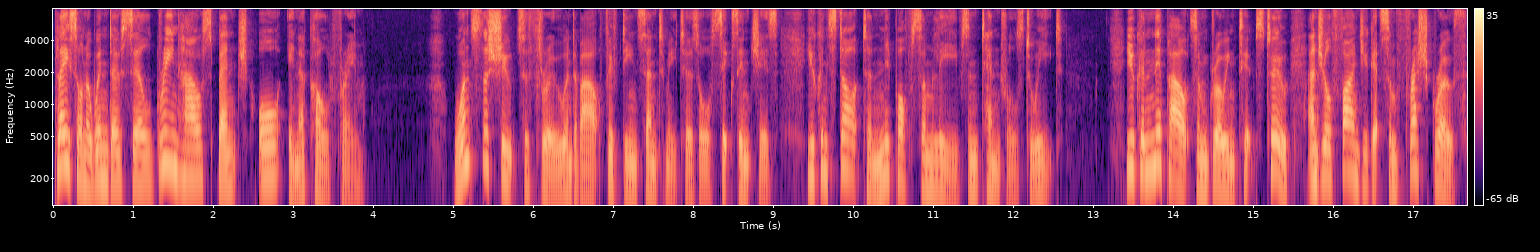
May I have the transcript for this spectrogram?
Place on a windowsill, greenhouse, bench, or in a cold frame. Once the shoots are through and about 15 centimetres or 6 inches, you can start to nip off some leaves and tendrils to eat. You can nip out some growing tips too, and you'll find you get some fresh growth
